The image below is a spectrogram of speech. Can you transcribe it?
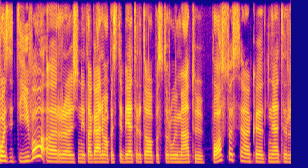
pozityvo, ar, žinai, tą galima pastebėti ir to pastarųjų metų postuose, kad net ir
